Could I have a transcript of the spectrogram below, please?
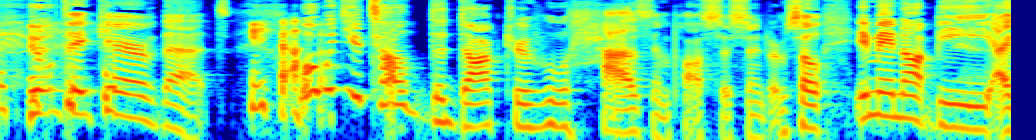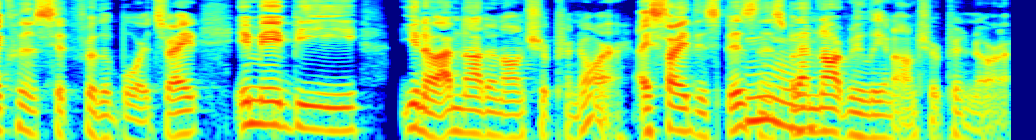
it will take care of that. Yeah. What would you tell the doctor who has imposter syndrome? So it may not be, I couldn't sit for the boards, right? It may be, you know, I'm not an entrepreneur. I started this business, mm. but I'm not really an entrepreneur.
